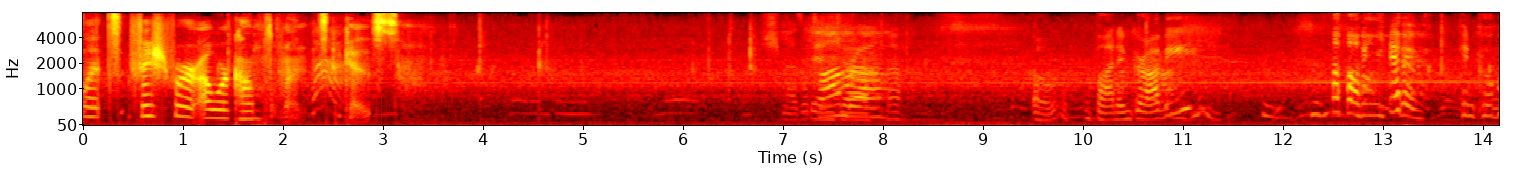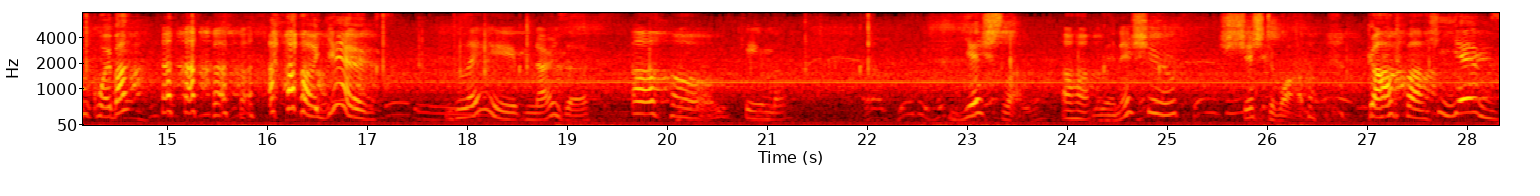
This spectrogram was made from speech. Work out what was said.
Let's fish for our compliments, because... Schmazelbambra. Oh, Bon and Gravi? Mm-hmm. Oh, Yibs. Can Kubu Koiba? Oh, Yibs. Glaive Narza. Oh, Kima. Yishla. Uh-huh. Renishu. Shishtawab. Gafa. Yibs.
